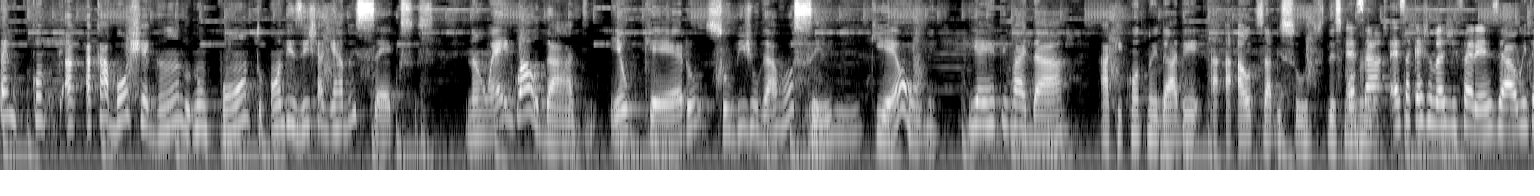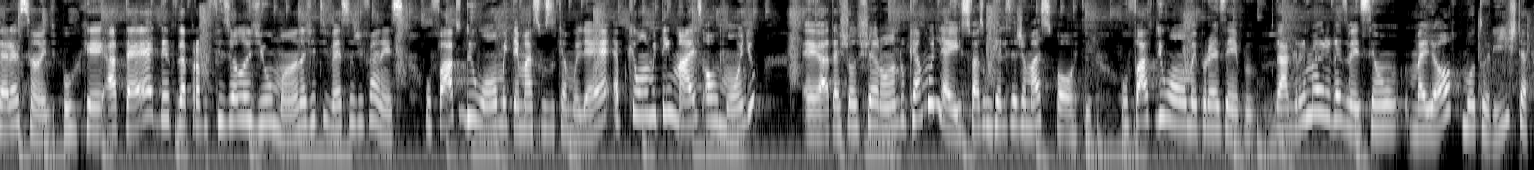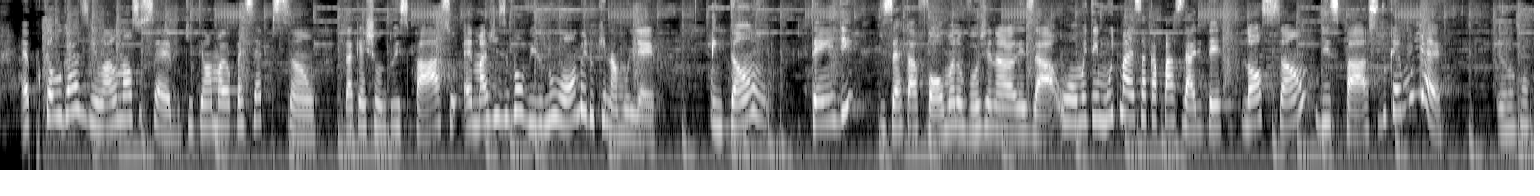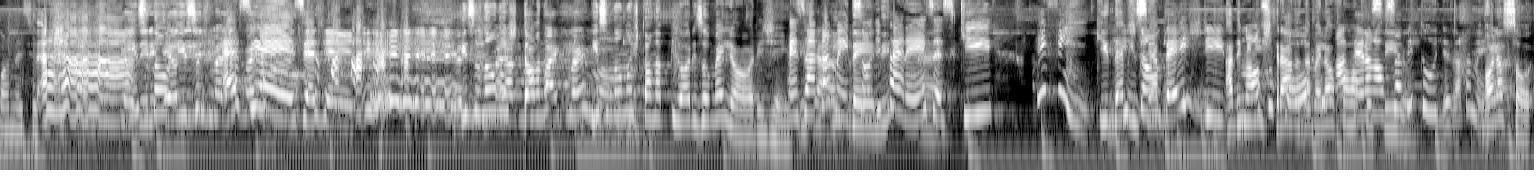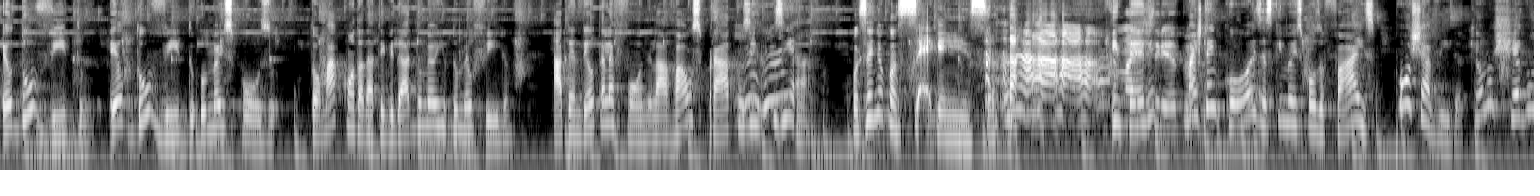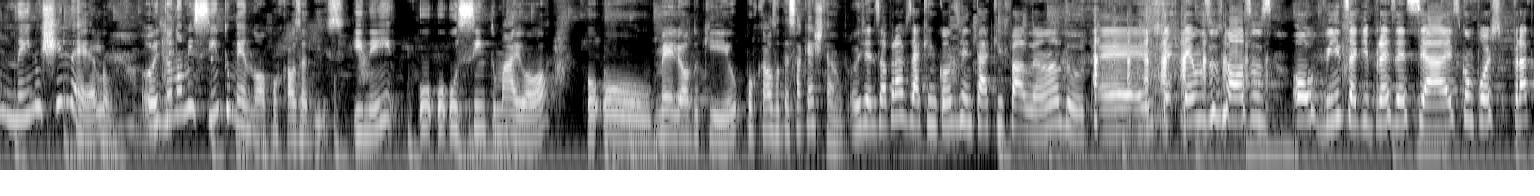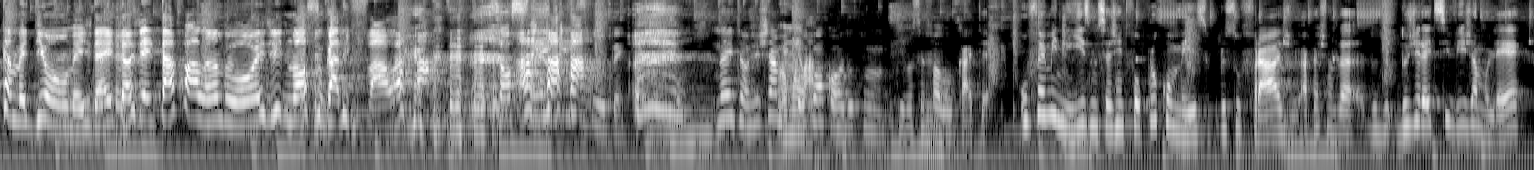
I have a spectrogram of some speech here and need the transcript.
acabou chegando num ponto onde existe a guerra dos sexos. Não é igualdade. Eu quero subjugar você, uhum. que é homem. E aí a gente vai dar aqui continuidade a, a, outros absurdos desse essa, movimento. Essa questão das diferenças é algo interessante, porque até dentro da própria fisiologia humana a gente vê essas diferenças. O fato de o homem ter mais força que a mulher é porque o homem tem mais hormônio é, a testosterona do que a mulher. Isso faz com que ele seja mais forte. O fato de um homem, por exemplo, na grande maioria das vezes, ser um melhor motorista é porque o lugarzinho lá no nosso cérebro, que tem uma maior percepção da questão do espaço, é mais desenvolvido no homem do que na mulher. Então, tende, de certa forma, não vou generalizar, o homem tem muito mais essa capacidade de ter noção de espaço do que a mulher. Eu não concordo nesse tipo isso não, isso, é ciência, gente. isso não nos torna, isso não nos torna piores ou melhores, gente. Exatamente, são diferenças é. que enfim, que devem estão ser desde administradas da melhor forma até possível. Até nossa habitude, exatamente. Olha só, eu duvido, eu duvido o meu esposo tomar conta da atividade do meu, do meu filho, atender o telefone, lavar os pratos uhum. e cozinhar. Vocês não conseguem isso. Entende? Mas tem coisas que meu esposo faz, poxa vida, que eu não chego nem no chinelo. Hoje... Então eu não me sinto menor por causa disso. E nem o, o, o cinto maior ou, ou, melhor do que eu por causa dessa questão. Ô, gente, só pra avisar que enquanto a gente tá aqui falando, é, temos os nossos ouvintes aqui presenciais compostos praticamente de homens, né? Então a gente tá falando hoje, nosso lugar de fala. só sempre escutem. Não, então, justamente, eu concordo com o que você hum. falou, Kátia. O feminismo, se a gente for pro começo, pro sufrágio, a questão da, do, dos direitos civis da mulher,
